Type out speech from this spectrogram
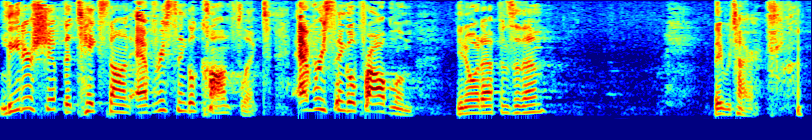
Leadership that takes on every single conflict, every single problem. You know what happens to them? They retire.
